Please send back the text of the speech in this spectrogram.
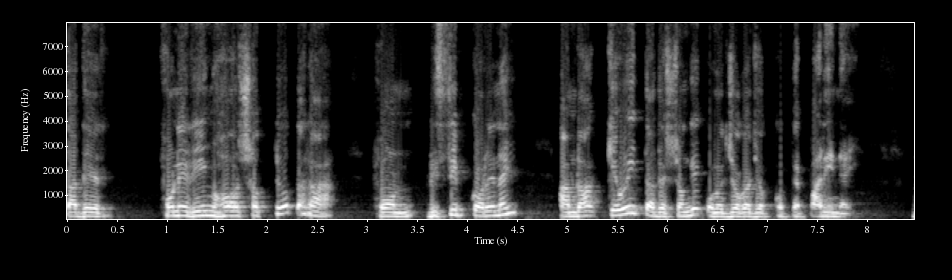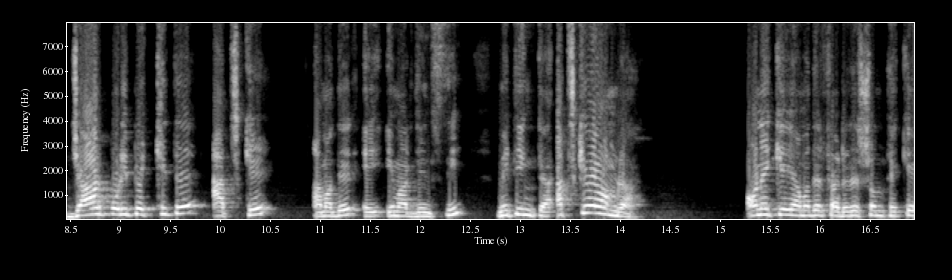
তাদের ফোনে রিং হওয়া সত্ত্বেও তারা ফোন রিসিভ করে নাই। আমরা কেউই তাদের সঙ্গে কোনো যোগাযোগ করতে পারি নাই। যার পরিপ্রেক্ষিতে আজকে আমাদের এই ইমার্জেন্সি মিটিংটা আজকেও আমরা অনেকেই আমাদের ফেডারেশন থেকে,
